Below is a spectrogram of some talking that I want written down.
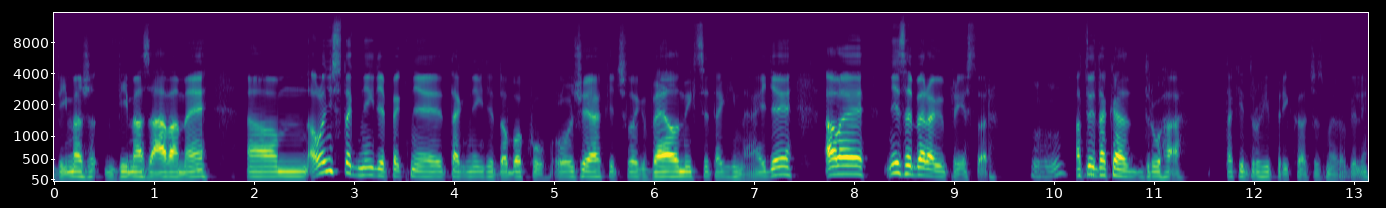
vymaž- vymazávame, um, ale oni sa tak niekde pekne, tak niekde do boku uložia, keď človek veľmi chce, tak ich nájde, ale nezaberajú priestor. Uh-huh. A to je taká druhá taký druhý príklad, čo sme robili.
